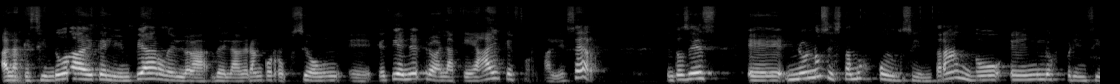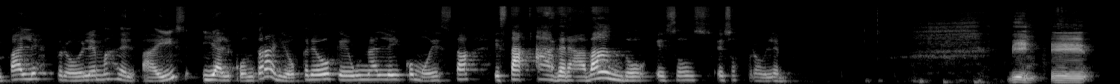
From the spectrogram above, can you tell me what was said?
a la que sin duda hay que limpiar de la, gran corrupción eh, que tiene, pero a la que hay que fortalecer. Entonces, eh, no nos estamos concentrando en los principales problemas del país y al contrario, creo que una ley como esta está agravando esos, esos problemas. Bien, eh,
